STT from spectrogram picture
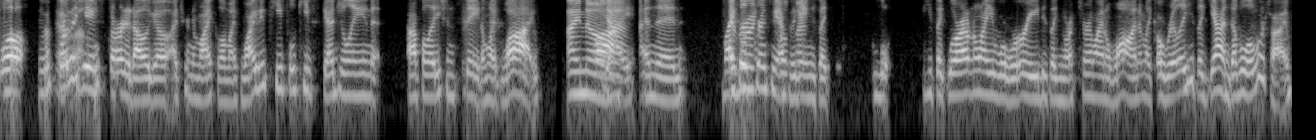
Well, before the game started, I'll go. I turned to Michael. I'm like, why do people keep scheduling Appalachian State? I'm like, why? I know. Why? And then Michael Everyone's turns to me after the game. He's like, he's like, Laura, I don't know why you were worried. He's like, North Carolina won. I'm like, oh really? He's like, yeah, in double overtime.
